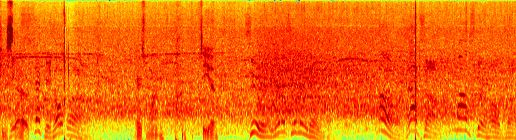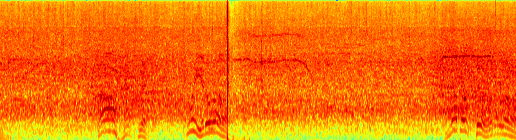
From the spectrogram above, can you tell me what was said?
pieced His up. Second home run. There's one. See ya. Two minutes remaining. Oh, that's a monster home run. A hat trick. Three in a row. Number four in a row.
